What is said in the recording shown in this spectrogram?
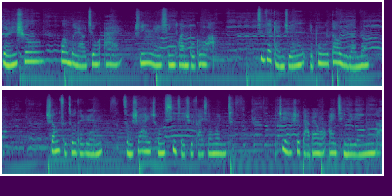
有人说。忘不了旧爱，是因为新欢不够好。现在感觉也不无道理了呢。双子座的人总是爱从细节去发现问题，这也是打败我爱情的原因吧。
